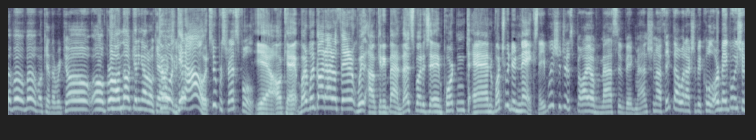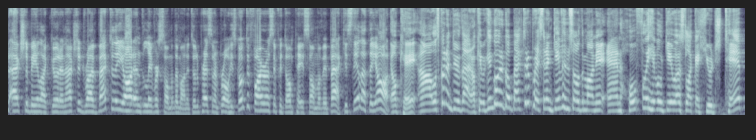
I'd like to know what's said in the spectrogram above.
Move, move. Okay, there we go. Oh, bro, I'm not getting out. Okay, Dude, get got- out. Super stressful. Yeah, okay. But we got out of there without getting banned. That's what is important. And what should we do next? Maybe we should just buy a massive big mansion. I think that would actually be cool. Or maybe we should actually be like good and actually drive back to the yacht and deliver some of the money to the president. Bro, he's going to fire us if we don't pay some of it back. He's still at the yacht. Okay, uh, let's go and do that. Okay, we can go and go back to the president, give him some of the money, and hopefully he will give us like a huge tip.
